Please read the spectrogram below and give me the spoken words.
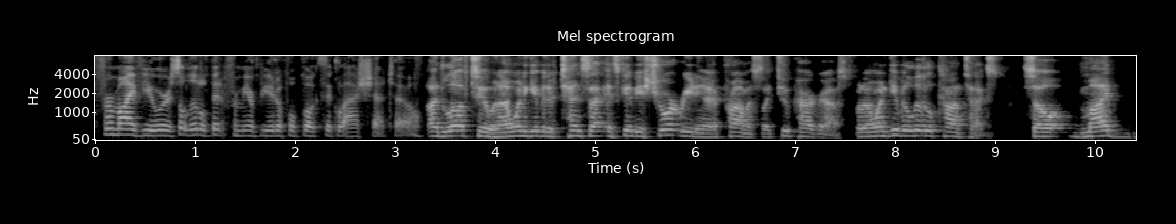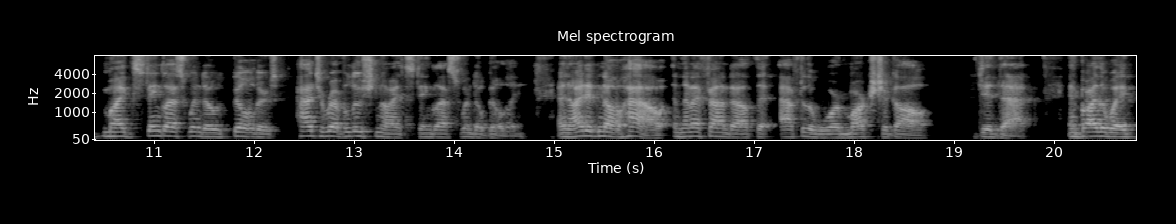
for my viewers a little bit from your beautiful book, The Glass Chateau? I'd love to. And I want to give it a 10 sec. It's going to be a short reading, I promise, like two paragraphs, but I want to give it a little context. So my my stained glass window builders had to revolutionize stained glass window building. And I didn't know how. And then I found out that after the war, Marc Chagall did that. And by the way,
